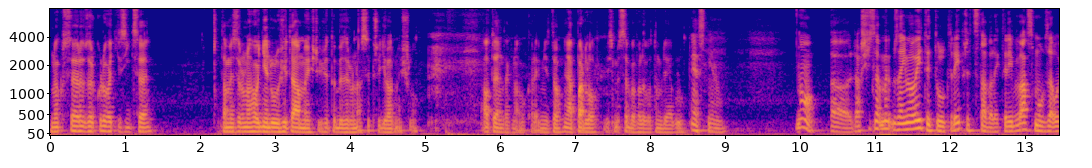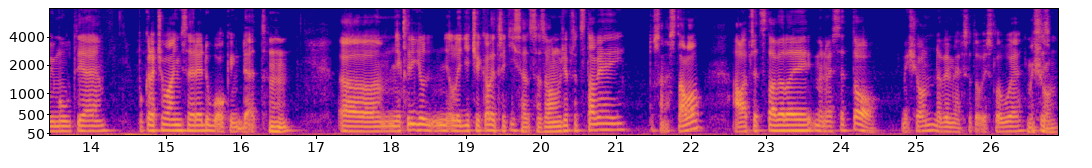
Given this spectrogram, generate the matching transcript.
Nox je z roku 2000, tam je zrovna hodně důležitá myš, takže to by zrovna asi přidělat nešlo. A to jen tak na okraj, mě to napadlo, když jsme se bavili o tom Diablu. Jasně no. No, uh, další zaj- zajímavý titul, který představili, který by vás mohl zaujmout, je pokračování série The Walking Dead. Mhm. Uh, některý lidi čekali třetí se- sezónu, že představějí, to se nestalo, ale představili, jmenuje se to Mission, nevím, jak se to vyslovuje. Mission. Jsi-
